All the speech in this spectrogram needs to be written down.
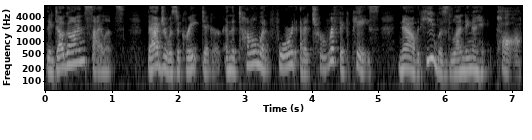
They dug on in silence. Badger was a great digger, and the tunnel went forward at a terrific pace now that he was lending a paw.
